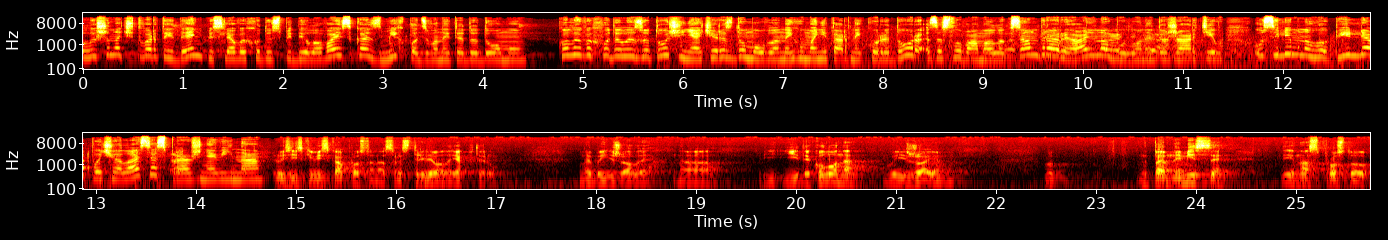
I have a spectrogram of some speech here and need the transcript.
лише на четвертий день після виходу з під Іловайська зміг подзвонити додому. Коли виходили з оточення через домовлений гуманітарний коридор, за словами Олександра, реально було не до жартів. У селі Многопілля почалася справжня війна. Російські війська просто нас розстрілювали як в тиру. Ми виїжджали на їде колона, виїжджаємо в певне місце, і нас просто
